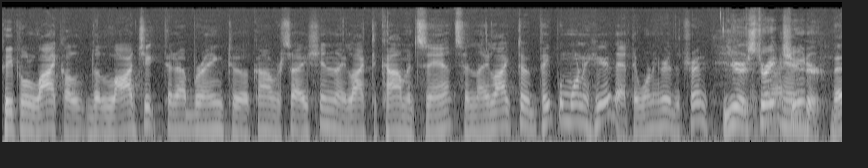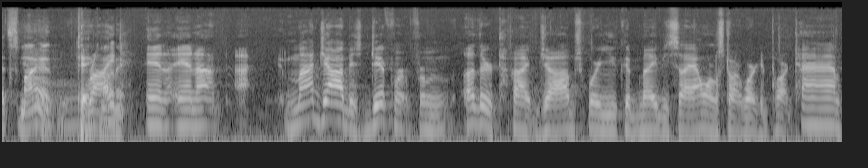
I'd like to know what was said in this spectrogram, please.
people like uh, the logic that I bring to a conversation. They like the common sense, and they like to. People want to hear that. They want to hear the truth. You're a straight shooter. That's my take right. on it. And and I, I, my job is different from other type jobs where you could maybe say I want to start working part time,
